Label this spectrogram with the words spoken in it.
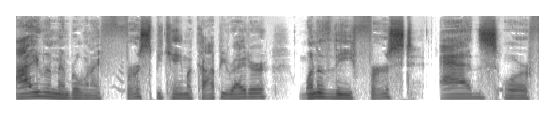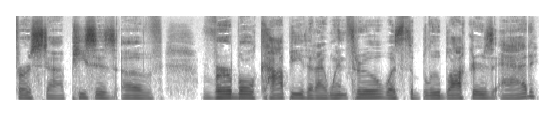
I remember when I first became a copywriter, one of the first ads or first uh, pieces of verbal copy that I went through was the Blue Blockers ad.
